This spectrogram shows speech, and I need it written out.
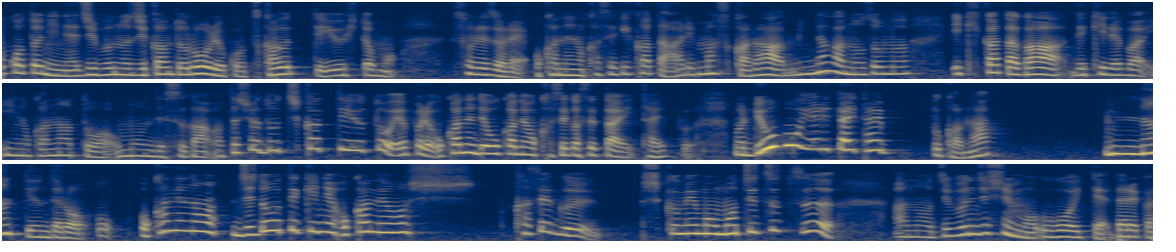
うことにね自分の時間と労力を使うっていう人もそれぞれお金の稼ぎ方ありますからみんなが望む生き方ができればいいのかなとは思うんですが私はどっちかっていうとやっぱりお金でお金を稼がせたいタイプ、まあ、両方やりたいタイプかな。なんて言うんだろう。おお金の自動的にお金を稼ぐ仕組みも持ちつつあの自分自身も動いて誰か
